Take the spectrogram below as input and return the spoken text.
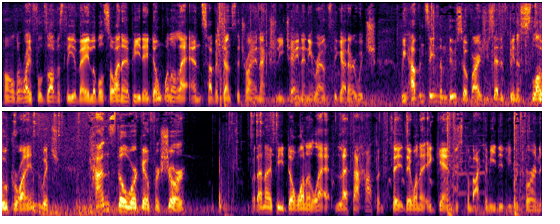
All the rifles obviously available. So NIP, they don't want to let ENCE have a chance to try and actually chain any rounds together, which we haven't seen them do so far. As you said, it's been a slow grind, which can still work out for sure. But NIP don't want to let let that happen. They, they want to, again, just come back immediately, return,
